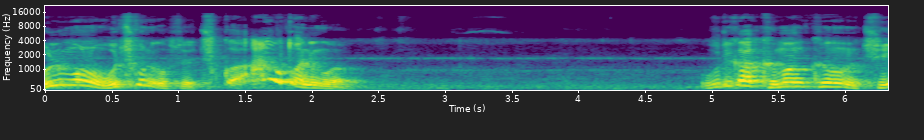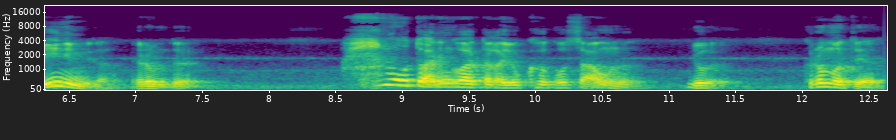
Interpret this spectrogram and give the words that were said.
얼마나 오천이 없어요. 축구 아무것도 아닌 거야. 우리가 그만큼 죄인입니다, 여러분들. 아무것도 아닌 것 같다가 욕하고 싸우는. 욕, 그러면 어때요?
